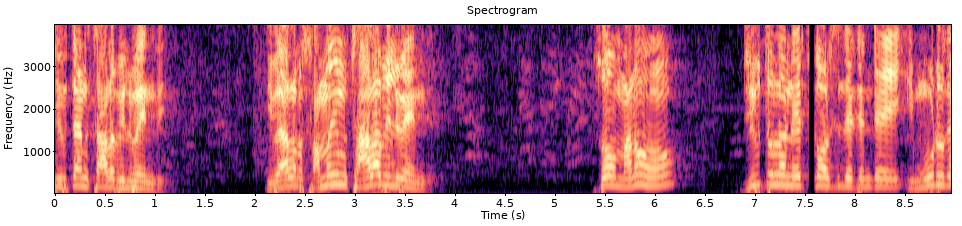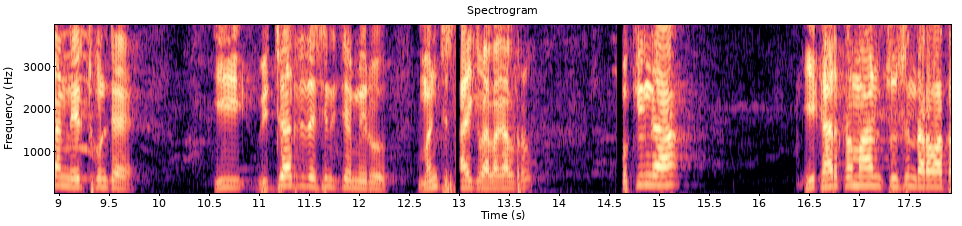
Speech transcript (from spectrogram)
జీవితానికి చాలా విలువైంది. ఈవేళ సమయం చాలా విలువైంది. సో మనం జీవితంలో నేర్చుకోవాల్సింది ఏంటంటే ఈ మూడు కానీ నేర్చుకుంటే ఈ విద్యార్థి దశ నుంచే మీరు మంచి స్థాయికి వెళ్ళగలరు. ముఖ్యంగా ఈ కార్యక్రమాన్ని చూసిన తర్వాత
